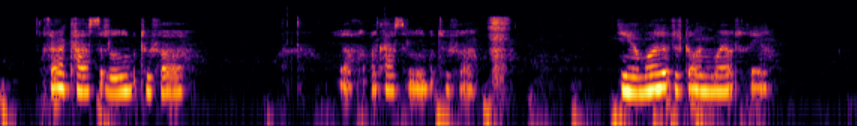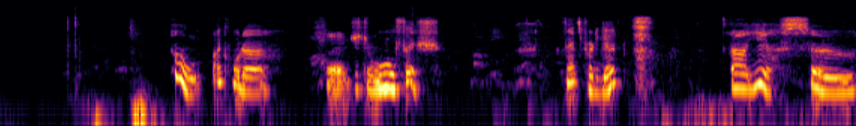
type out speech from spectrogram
I think I cast it a little bit too far. Yeah, I cast it a little bit too far. Yeah, why is it just going way out to there? Oh, I caught a, uh, just a raw fish. That's pretty good. Uh, yeah, so...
